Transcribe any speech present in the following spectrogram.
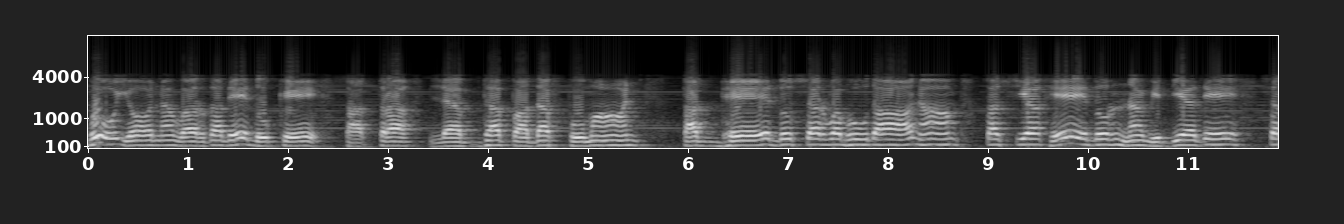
भूयो न वर्तते दुःखे। तत्र लब्धपदः पुमान् तद्धेदुः तस्य हेतुर्न विद्यते स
